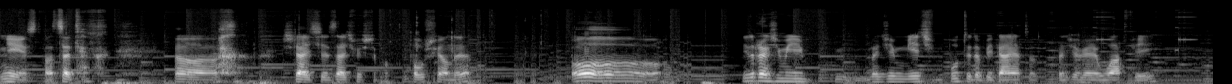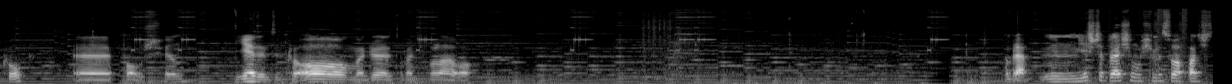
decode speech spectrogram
Nie jest facetem. o, czekajcie, zajdźmy jeszcze po połsiony. O, Jutro będziemy, będziemy mieć buty do biegania, to będzie o wiele łatwiej. Kup. E, potion. Jeden tylko. O, my god, to będzie bolało. Dobra, mm, jeszcze w lesie musimy złapać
